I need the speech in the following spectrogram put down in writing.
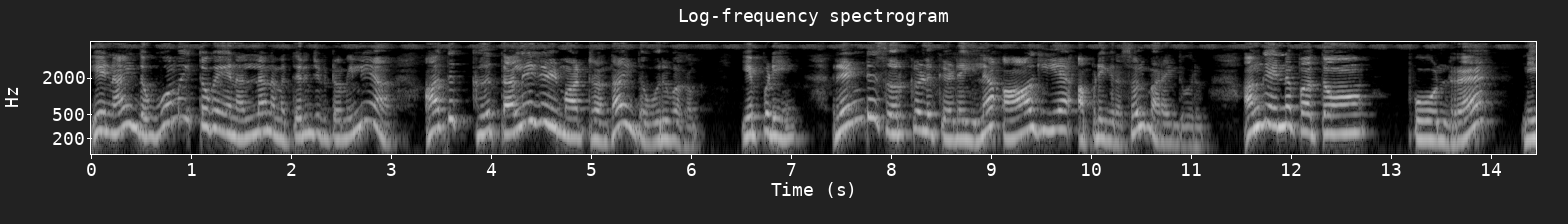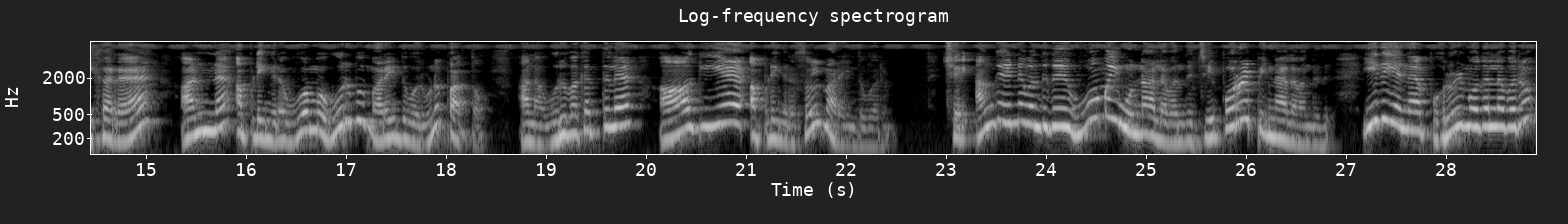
ஏன்னா இந்த உவமை தொகையை நல்லா நம்ம தெரிஞ்சுக்கிட்டோம் இல்லையா? அதுக்கு தலைகள் மாற்றம் தான் இந்த உருவகம். எப்படி? ரெண்டு சொற்களுக்கு இடையில ஆகிய அப்படிங்கிற சொல் மறைந்து வரும். அங்க என்ன பார்த்தோம்? போன்ற நிகர அன்ன அப்படிங்கிற உவம உருவு மறைந்து வரும்னு பார்த்தோம். ஆனா உருவகத்துல ஆகிய அப்படிங்கிற சொல் மறைந்து வரும். சரி அங்க என்ன வந்தது? உவமை முன்னால வந்துச்சு பொருள் பின்னால வந்தது. இது என்ன? பொருள் முதல்ல வரும்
